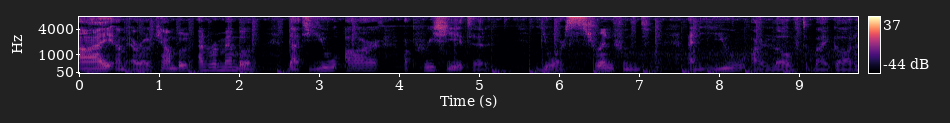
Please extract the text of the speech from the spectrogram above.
I am Errol Campbell, and remember that you are appreciated, you are strengthened, and you are loved by God.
